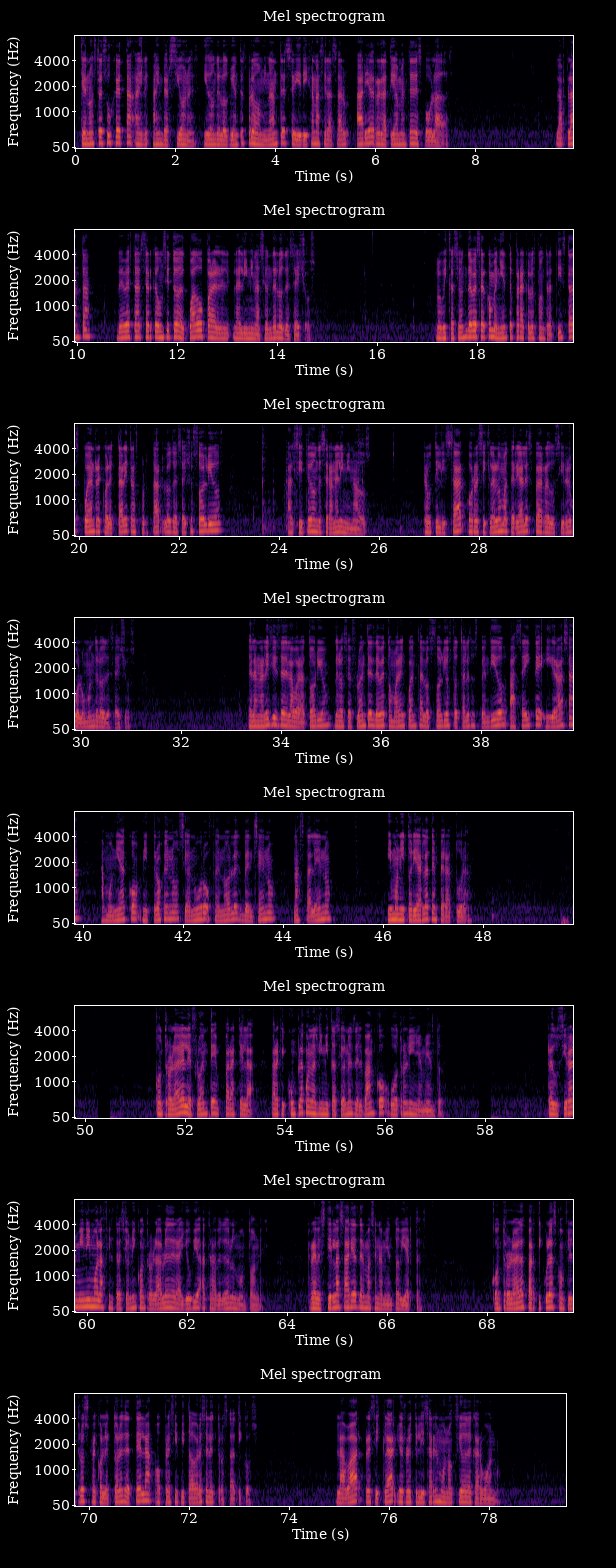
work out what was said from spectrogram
que no esté sujeta a, inversiones y donde los vientos predominantes se dirijan hacia las áreas relativamente despobladas. La planta debe estar cerca de un sitio adecuado para la eliminación de los desechos. La ubicación debe ser conveniente para que los contratistas puedan recolectar y transportar los desechos sólidos al sitio donde serán eliminados. Reutilizar o reciclar los materiales para reducir el volumen de los desechos. El análisis de laboratorio de los efluentes debe tomar en cuenta los sólidos totales suspendidos, aceite y grasa, amoníaco, nitrógeno, cianuro, fenoles, benceno, naftaleno y monitorear la temperatura. Controlar el efluente para que la para que cumpla con las limitaciones del banco u otros lineamientos. Reducir al mínimo la filtración incontrolable de la lluvia a través de los montones. Revestir las áreas de almacenamiento abiertas. Controlar las partículas con filtros recolectores de tela o precipitadores electrostáticos. Lavar, reciclar y reutilizar el monóxido de carbono.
